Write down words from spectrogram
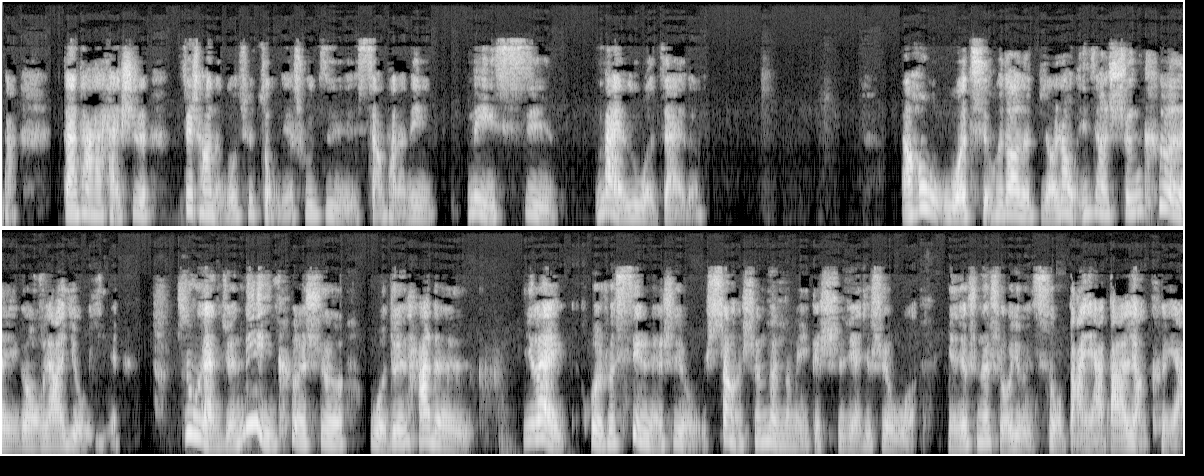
法，但他还还是非常能够去总结出自己想法的那那细脉络在的。然后我体会到的比较让我印象深刻的一个我们俩友谊，就我感觉那一刻是我对他的依赖或者说信任是有上升的那么一个事件。就是我研究生的时候有一次我拔牙拔了两颗牙，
